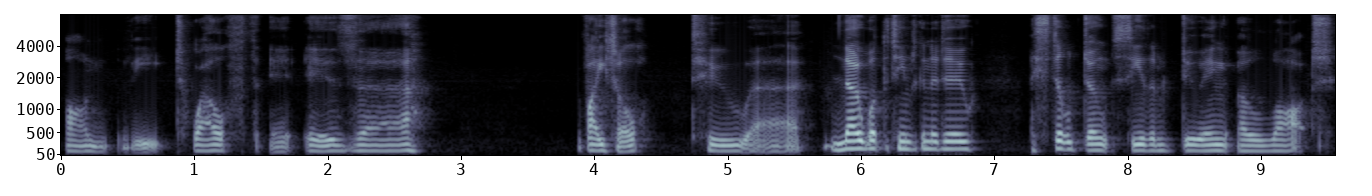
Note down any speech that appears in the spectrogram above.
on the 12th, it is uh, vital to uh, know what the team's going to do. I still don't see them doing a lot.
